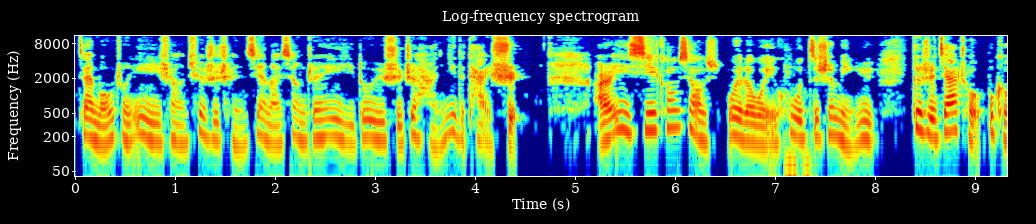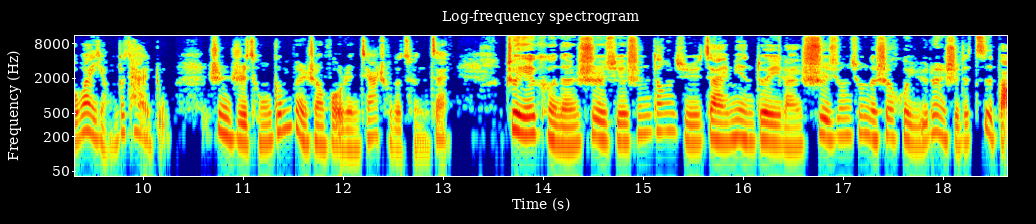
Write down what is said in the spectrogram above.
在某种意义上确实呈现了象征意义多于实质含义的态势。而一些高校为了维护自身名誉，更是家丑不可外扬的态度，甚至从根本上否认家丑的存在。这也可能是学生当局在面对来势汹汹的社会舆论时的自保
